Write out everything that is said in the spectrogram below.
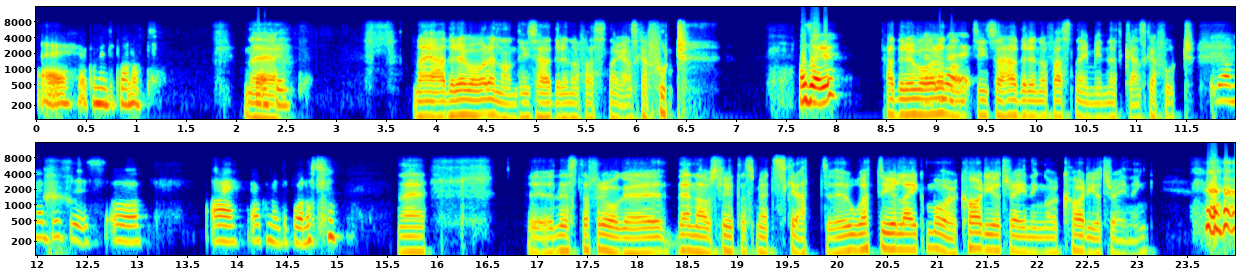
nej, jag kommer inte på något. Nej, Särskilt. nej, hade det varit någonting så hade det nog fastnat ganska fort. Vad sa du? Hade det varit Ja, men- någonting så hade det nog fastnat i minnet ganska fort. Ja men precis. Och nej, jag kommer inte på något. Nej. Eh, Nästa fråga, den avslutas med ett skratt. Eh, What do you like more, cardio training or cardio training?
